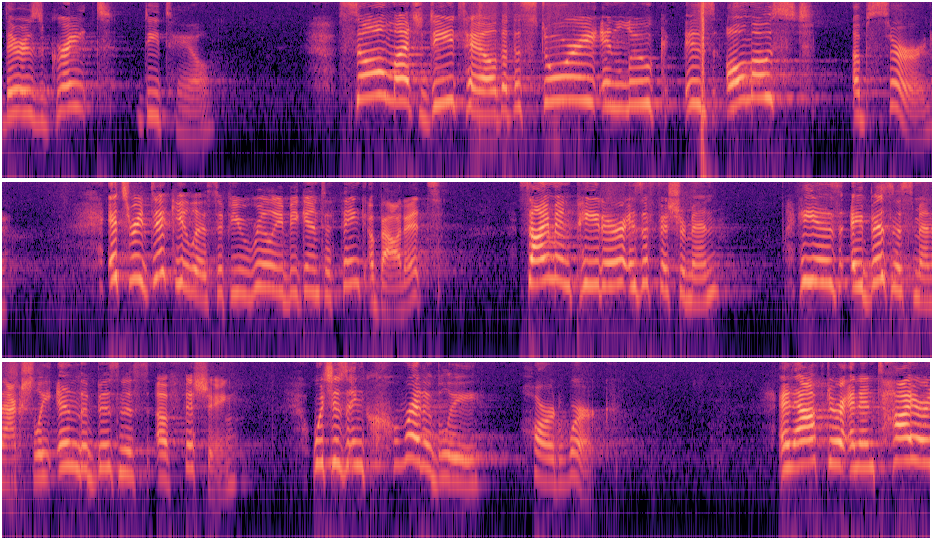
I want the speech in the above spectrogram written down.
there is great detail. So much detail that the story in Luke is almost absurd. It's ridiculous if you really begin to think about it. Simon Peter is a fisherman. He is a businessman, actually, in the business of fishing, which is incredibly hard work. And after an entire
